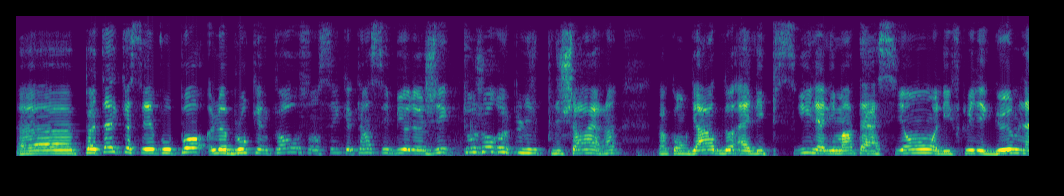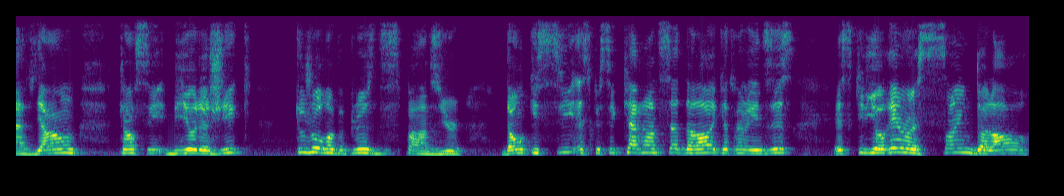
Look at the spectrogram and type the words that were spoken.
dollars et 90 sous. Euh, peut-être que ça vaut pas le Broken Coast. On sait que quand c'est biologique, toujours un peu plus, cher. Hein? Quand on regarde à l'épicerie, l'alimentation, les fruits et légumes, la viande, quand c'est biologique, toujours un peu plus dispendieux. Donc ici, est-ce que c'est 47,90$? Est-ce qu'il y aurait un 5$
